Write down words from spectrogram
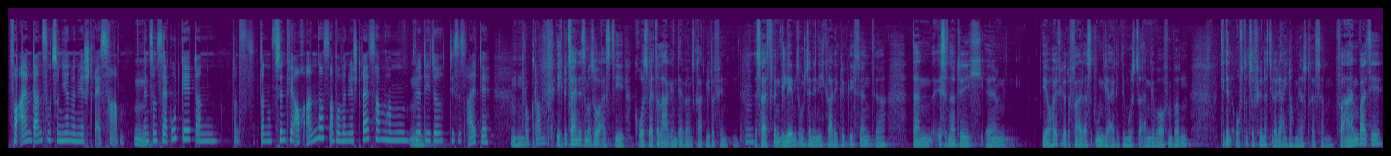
vor allem dann funktionieren, wenn wir Stress haben. Mhm. Wenn es uns sehr gut geht, dann, dann, dann sind wir auch anders, aber wenn wir Stress haben, haben wir Mhm. die, dieses alte Programm. Ich bezeichne es immer so als die Großwetterlage, in der wir uns gerade wiederfinden. Das heißt, wenn die Lebensumstände nicht gerade glücklich sind, ja, dann ist es natürlich ähm, eher häufiger der Fall, dass ungeeignete Muster angeworfen werden, die dann oft dazu führen, dass die Leute eigentlich noch mehr Stress haben. Vor allem, weil sie,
